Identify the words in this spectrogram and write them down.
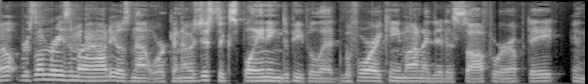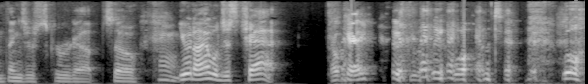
Well, for some reason my audio is not working. I was just explaining to people that before I came on, I did a software update, and things are screwed up. So Hmm. you and I will just chat. Okay. if we want. We'll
